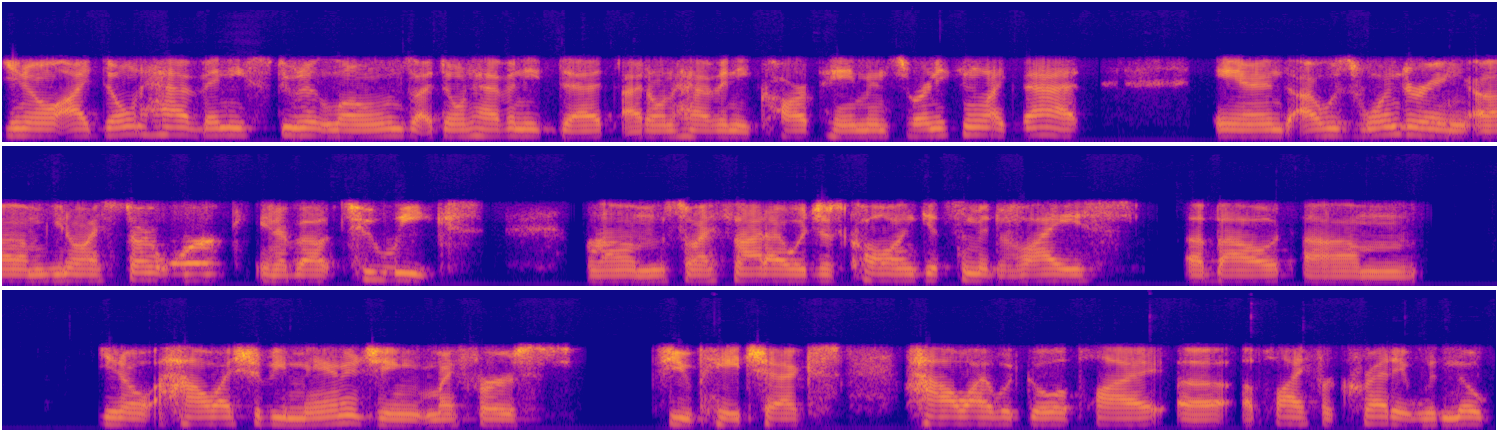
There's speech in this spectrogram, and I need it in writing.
you know, I don't have any student loans, I don't have any debt, I don't have any car payments or anything like that. And I was wondering, um, you know, I start work in about two weeks, um, so I thought I would just call and get some advice about, um, you know, how I should be managing my first few paychecks, how I would go apply uh, apply for credit with no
